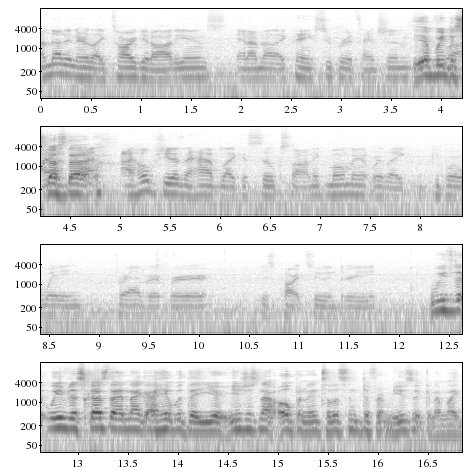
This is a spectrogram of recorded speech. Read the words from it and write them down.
I'm not in her like target audience, and I'm not like paying super attention. Yeah, we discussed I, that. I, I hope she doesn't have like a Silk Sonic moment where like people are waiting forever for this part two and three. We've we've discussed that, and I got hit with the you're you're just not open to listen to different music, and I'm like,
